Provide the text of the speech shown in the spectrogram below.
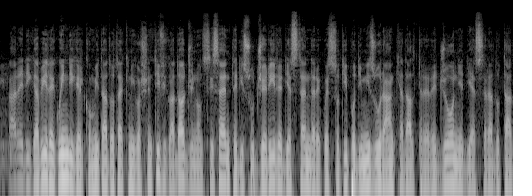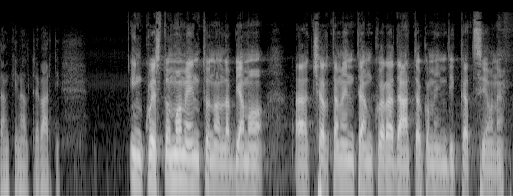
Mi pare di capire quindi che il Comitato Tecnico Scientifico ad oggi non si sente di suggerire di estendere questo tipo di misura anche ad altre regioni e di essere adottata anche in altre parti. In questo momento non l'abbiamo eh, certamente ancora data come indicazione.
